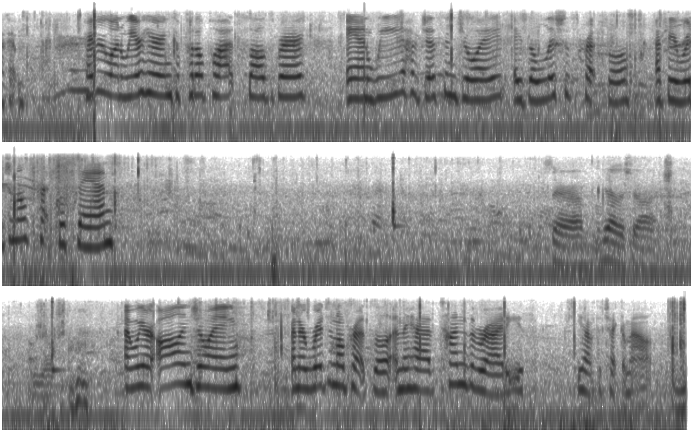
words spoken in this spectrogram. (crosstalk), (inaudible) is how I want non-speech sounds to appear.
Okay. Hey everyone, we are here in Kapitelplatz, Salzburg, and we have just enjoyed a delicious pretzel at the original Pretzel Stand. Sarah, get the shot. (laughs) And we are all enjoying an original pretzel, and they have tons of varieties. You have to check them out.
